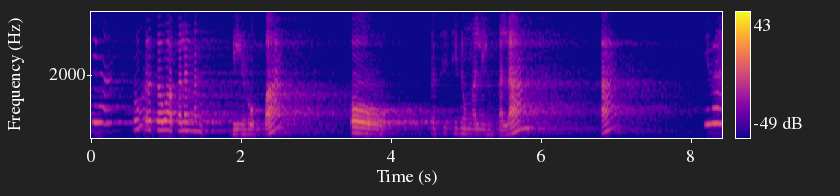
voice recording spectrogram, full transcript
Di ba? Kung gagawa ka lang ng biro ba? O nagsisinungaling ka lang? Ah? Di ba?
